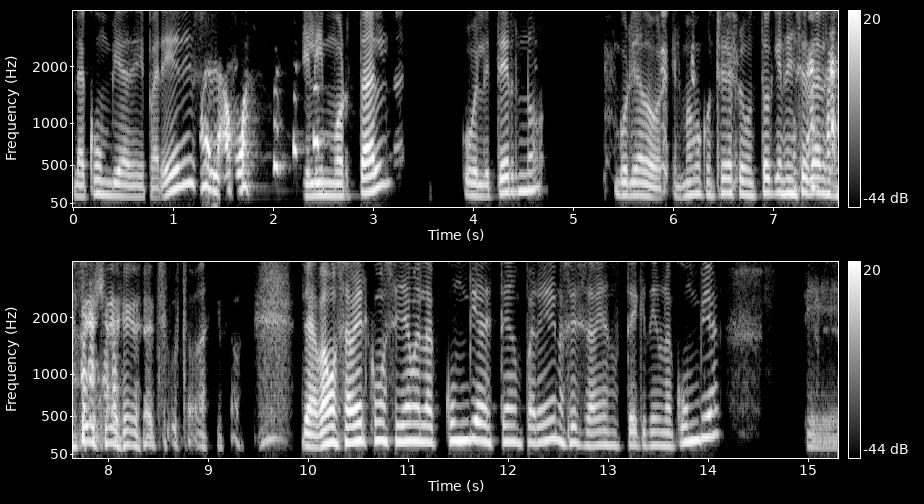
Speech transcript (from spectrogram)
la cumbia de Paredes, Al agua. el inmortal o el eterno goleador. El Mamo Contreras preguntó quién es ese tal. Ya, vamos a ver cómo se llama la cumbia de Esteban Paredes. No sé si sabían ustedes que tiene una cumbia. Eh,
